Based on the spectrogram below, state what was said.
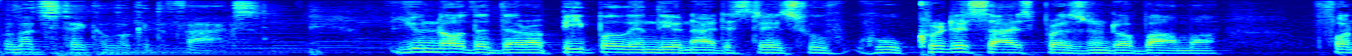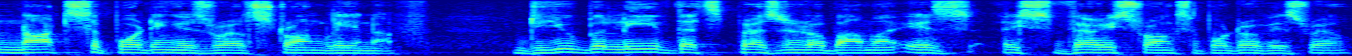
But let's take a look at the facts. You know that there are people in the United States who, who criticize President Obama for not supporting Israel strongly enough. Do you believe that President Obama is a very strong supporter of Israel?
